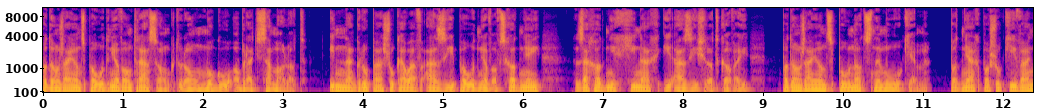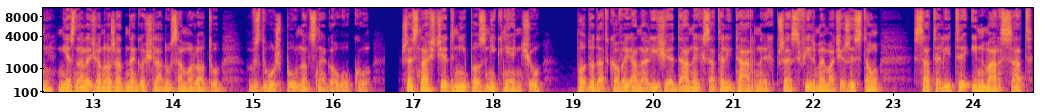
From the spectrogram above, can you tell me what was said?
podążając południową trasą, którą mógł obrać samolot. Inna grupa szukała w Azji Południowo-Wschodniej, zachodnich Chinach i Azji Środkowej, podążając północnym łukiem. Po dniach poszukiwań nie znaleziono żadnego śladu samolotu wzdłuż północnego łuku. 16 dni po zniknięciu, po dodatkowej analizie danych satelitarnych przez firmę macierzystą satelity Inmarsat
